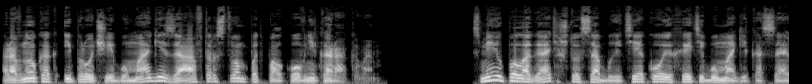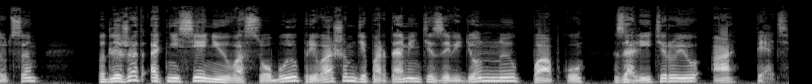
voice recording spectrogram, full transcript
равно как и прочие бумаги за авторством подполковника Ракова. Смею полагать, что события, коих эти бумаги касаются, подлежат отнесению в особую при вашем департаменте заведенную папку за литерою А5.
